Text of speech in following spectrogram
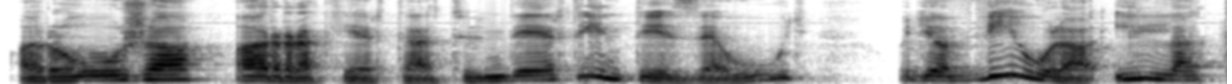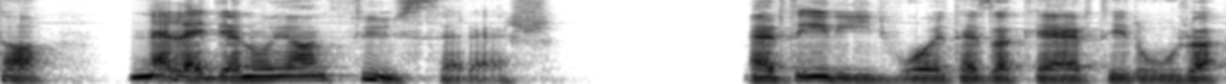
A rózsa arra kérte a tündért, intézze úgy, hogy a viola illata ne legyen olyan fűszeres. Mert irigy volt ez a kerti rózsa,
